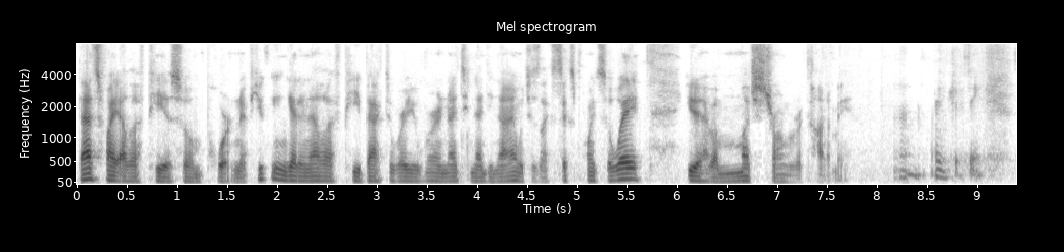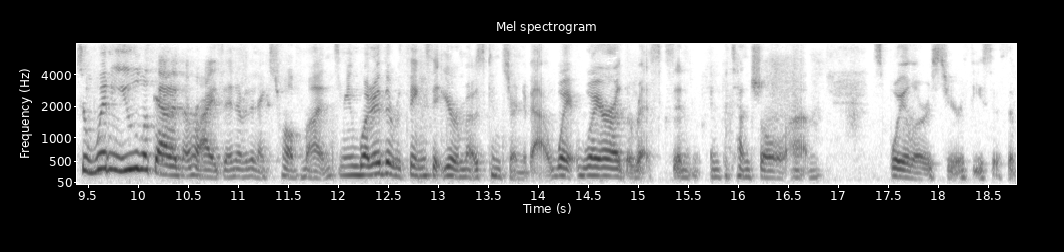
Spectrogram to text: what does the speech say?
that's why lfp is so important if you can get an lfp back to where you were in 1999 which is like six points away you'd have a much stronger economy hmm, Interesting. So, when you look out at the horizon over the next 12 months, I mean, what are the things that you're most concerned about? Where, where are the risks and, and potential um, spoilers to your thesis of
